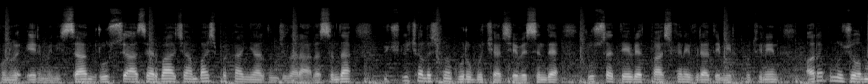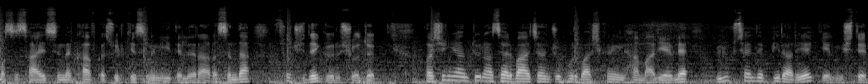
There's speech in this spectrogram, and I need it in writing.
konu Ermenistan, Rusya, Azerbaycan Başbakan Yardımcıları arasında üçlü çalışma grubu çerçevesinde Rusya Devlet Başkanı Vladimir Putin'in arabulucu olması sayesinde Kafkas ülkesinin liderleri arasında Soçi'de görüşüldü. Paşinyan dün Azerbaycan Cumhurbaşkanı İlham Aliyev'le Brüksel'de bir araya gelmişti.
